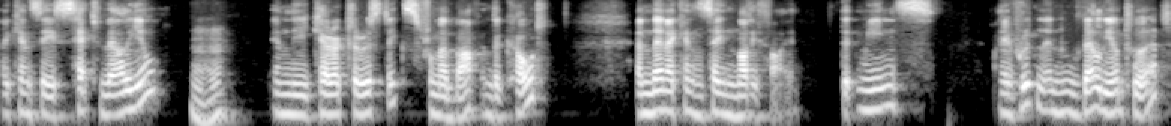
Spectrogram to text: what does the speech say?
I can say set value Mhm. in the characteristics from above in the code. And then I can say notify. That means I've written a new value to it.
